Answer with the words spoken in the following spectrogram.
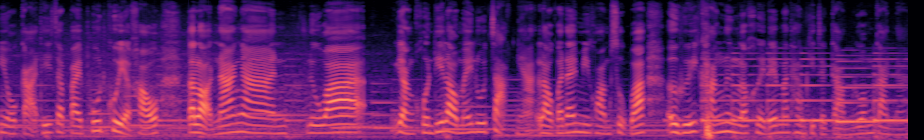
มีโอกาสที่จะไปพูดคุยกับเขาตลอดหน้างาน หรือว่าอย่างคนที่เราไม่รู้จักเนี่ยเราก็ได้มีความสุขว่าเออเฮ้ยครั้งหนึ่งเราเคยได้มาทำกิจกรรมร่วมกันนะ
